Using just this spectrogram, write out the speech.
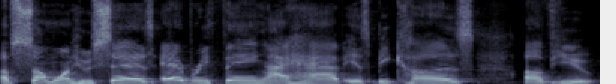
of someone who says, Everything I have is because of you.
